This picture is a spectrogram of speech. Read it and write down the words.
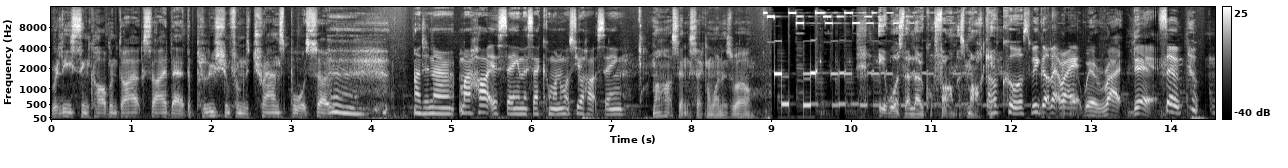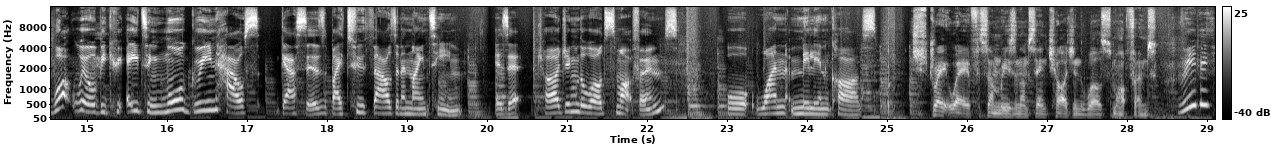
Releasing carbon dioxide, uh, the pollution from the transport. So I don't know. My heart is saying the second one. What's your heart saying? my heart's in the second one as well. It was the local farmer's market. Of course, we got that right. We're right there. So, what will be creating more greenhouse gases by 2019? Is it charging the world's smartphones or 1 million cars? Straight away, for some reason, I'm saying charging the world's smartphones. Really?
